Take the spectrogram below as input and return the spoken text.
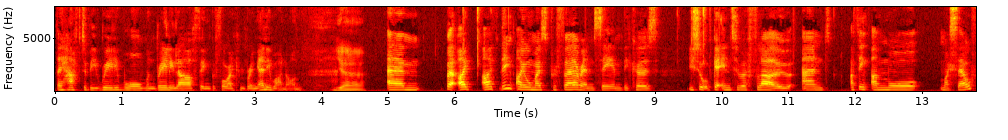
they have to be really warm and really laughing before I can bring anyone on. Yeah. Um, but I I think I almost prefer MCing because you sort of get into a flow, and I think I'm more myself.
